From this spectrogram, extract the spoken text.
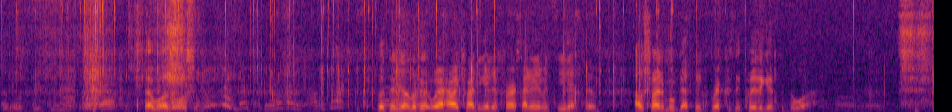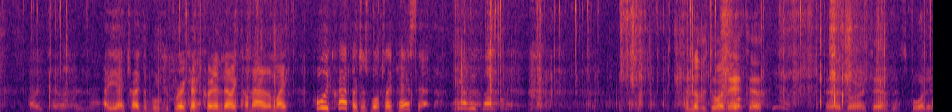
That's a little creepy, man. That's awesome. that was awesome. But the, look at where, how I tried to get it first. I didn't even see that, Tim. I was trying to move that big brick because they put it against the door. Oh, you tried opening that? I, yeah, I tried to move the brick. I couldn't. Then I come out and I'm like, holy crap! I just walked right past that. Yeah, we both. Another door there too. Another door right there. It's boarded.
